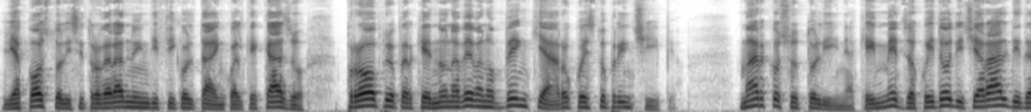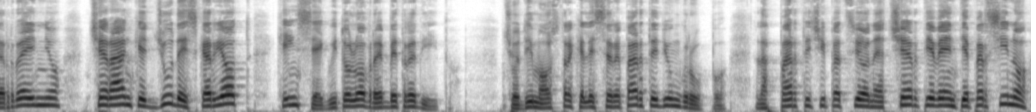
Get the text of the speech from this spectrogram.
gli apostoli si troveranno in difficoltà in qualche caso proprio perché non avevano ben chiaro questo principio. Marco sottolinea che in mezzo a quei dodici araldi del regno c'era anche Giuda Iscariot che in seguito lo avrebbe tradito. Ciò dimostra che l'essere parte di un gruppo, la partecipazione a certi eventi e persino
